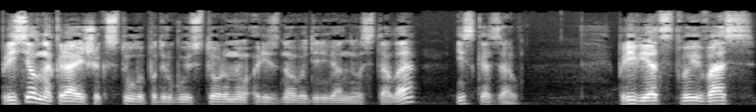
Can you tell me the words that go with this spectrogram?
присел на краешек стула по другую сторону резного деревянного стола и сказал, «Приветствую вас,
